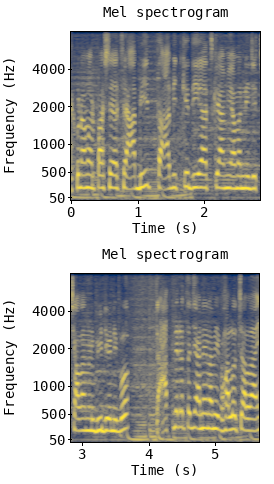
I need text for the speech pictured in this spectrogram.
এখন আমার পাশে আছে আবিদ। তো আবিদকে দিয়ে আজকে আমি আমার নিজের চালানোর ভিডিও নিব। তো আপনারা তো জানেন আমি ভালো চালাই।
